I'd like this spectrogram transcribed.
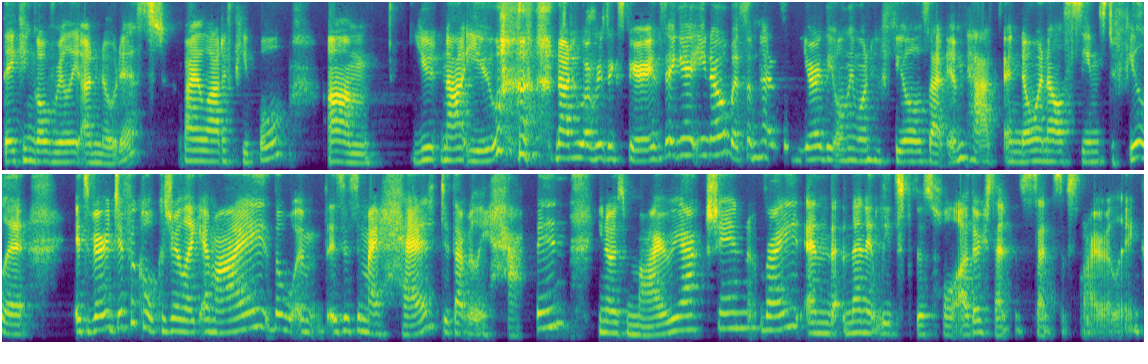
they can go really unnoticed by a lot of people. Um, you not you not whoever's experiencing it you know but sometimes you're the only one who feels that impact and no one else seems to feel it it's very difficult because you're like am i the is this in my head? Did that really happen? You know is my reaction right? And, th- and then it leads to this whole other sense, sense of spiraling.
